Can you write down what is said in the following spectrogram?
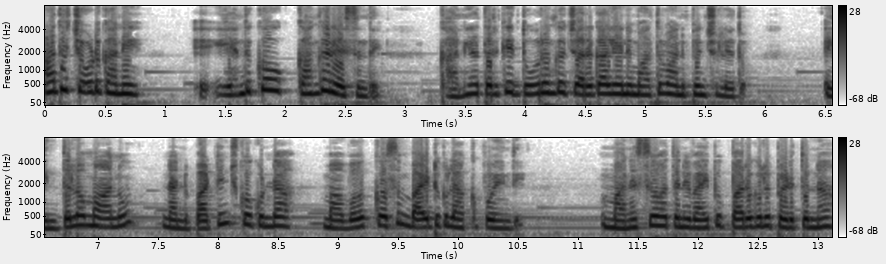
అది చూడగానే కానీ ఎందుకో కంగారేసింది. కానీ అతనికి దూరంగా జరగాలి అని మాత్రం అనిపించలేదు. ఇంతలో మాను నన్ను పట్టించుకోకుండా మా వర్క్ కోసం బయటకు లాక్కుపోయింది. మనసు అతని వైపు పరుగులు పెడుతున్నా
